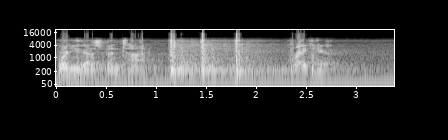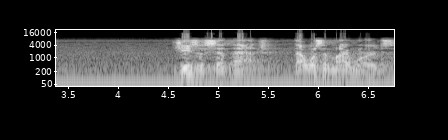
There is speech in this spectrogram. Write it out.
Where do you got to spend time? Right here. Jesus said that. That wasn't my words.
